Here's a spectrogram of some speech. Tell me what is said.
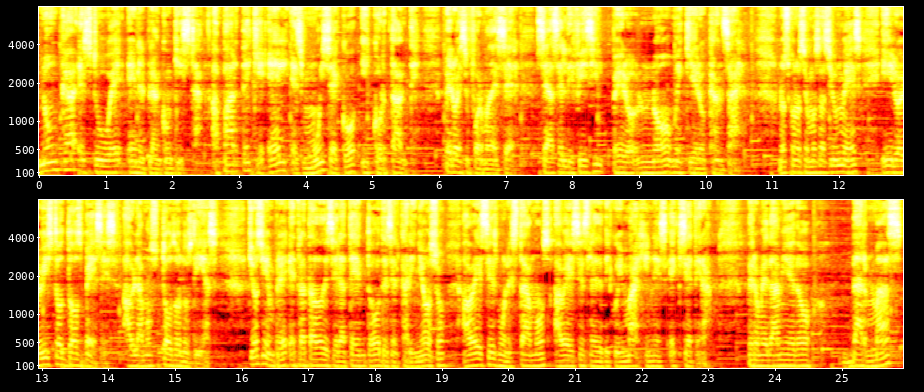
Nunca estuve en el plan conquista. Aparte que él es muy seco y cortante, pero es su forma de ser. Se hace el difícil, pero no me quiero cansar. Nos conocemos hace un mes y lo he visto dos veces. Hablamos todos los días. Yo siempre he tratado de ser atento, de ser cariñoso. A veces molestamos, a veces le dedico imágenes, etc. Pero me da miedo dar más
